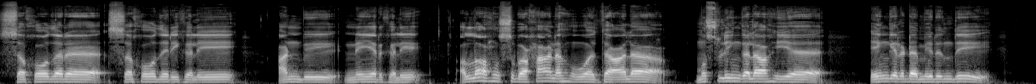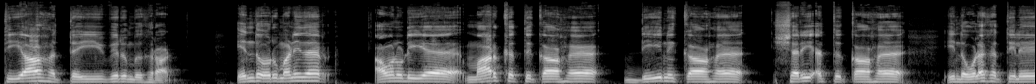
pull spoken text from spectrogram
சகோதர சகோதரிகளே அன்பு நேயர்களே அல்லாஹு சுபஹானஹுவ தாலா முஸ்லிம்களாகிய எங்களிடமிருந்து தியாகத்தை விரும்புகிறான் எந்த ஒரு மனிதர் அவனுடைய மார்க்கத்துக்காக தீனுக்காக ஷரியத்துக்காக இந்த உலகத்திலே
